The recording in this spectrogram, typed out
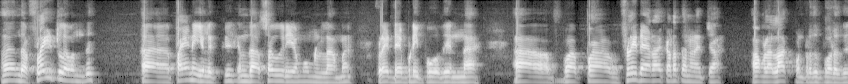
அதாவது இந்த ஃப்ளைட்டில் வந்து பயணிகளுக்கு எந்த அசௌகரியமும் இல்லாமல் ஃப்ளைட் எப்படி போகுது என்ன? ஃப்ளைட் யாராவது கடத்த நினச்சா அவங்கள லாக் பண்ணுறது போகிறது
